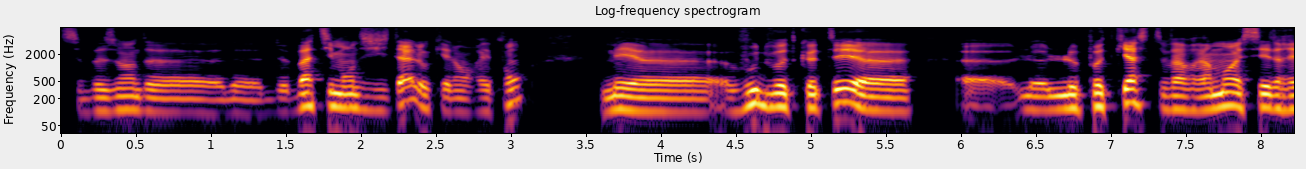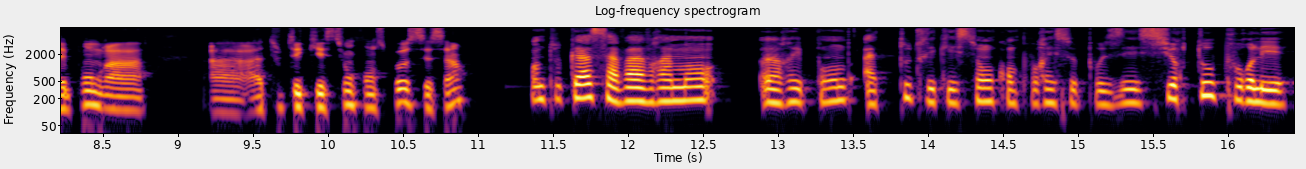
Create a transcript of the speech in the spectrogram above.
ce besoin de, de bâtiment digital auquel on répond. Mais vous, de votre côté, le, podcast va vraiment essayer de répondre à, à toutes les questions qu'on se pose, c'est ça? En tout cas, ça va vraiment répondre à toutes les questions qu'on pourrait se poser, surtout pour les,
